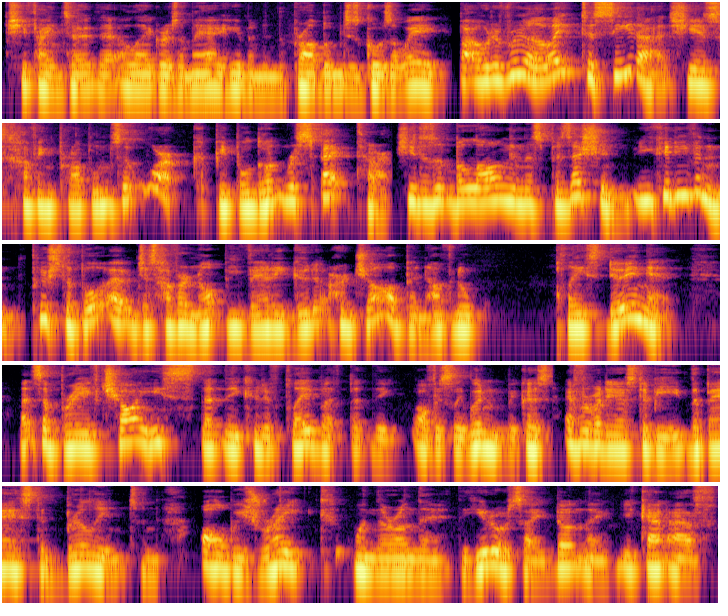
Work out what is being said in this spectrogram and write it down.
she finds out that Allegra's a metahuman and the problem just goes away. But I would have really liked to see that. She is having problems at work. People don't respect her. She doesn't belong in this position. You could even push the boat out and just have her not be very good at her job and have no place doing it. That's a brave choice that they could have played with, but they obviously wouldn't because everybody has to be the best and brilliant and always right when they're on the, the hero side, don't they? You can't have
